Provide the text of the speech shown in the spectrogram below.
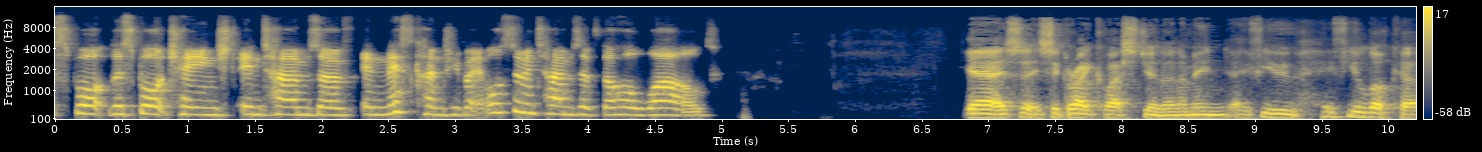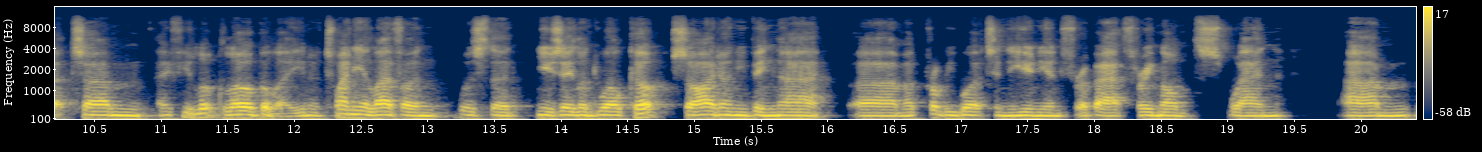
sport the sport changed in terms of in this country, but also in terms of the whole world? Yeah, it's a, it's a great question, and I mean, if you if you look at um, if you look globally, you know, 2011 was the New Zealand World Cup, so I'd only been there. Um, I probably worked in the union for about three months when um,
